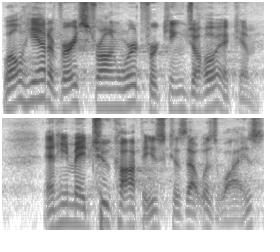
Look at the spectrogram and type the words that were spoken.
Well, he had a very strong word for King Jehoiakim, and he made two copies because that was wise.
